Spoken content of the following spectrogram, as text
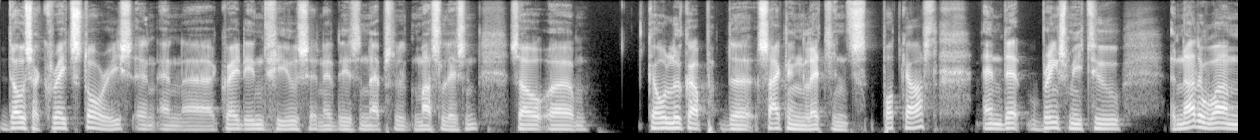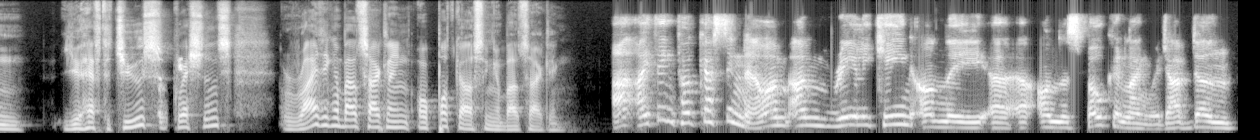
those are great stories and, and uh, great interviews, and it is an absolute must listen. So, um, go look up the Cycling Legends podcast. And that brings me to another one you have to choose questions writing about cycling or podcasting about cycling. I, I think podcasting now. I'm I'm really keen on the uh, uh, on the spoken language. I've done.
